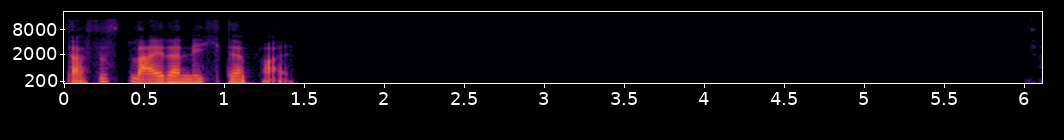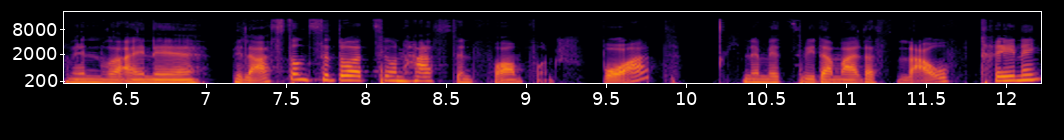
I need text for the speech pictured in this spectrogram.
Das ist leider nicht der Fall. Wenn du eine Belastungssituation hast in Form von Sport, nehme jetzt wieder mal das Lauftraining,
